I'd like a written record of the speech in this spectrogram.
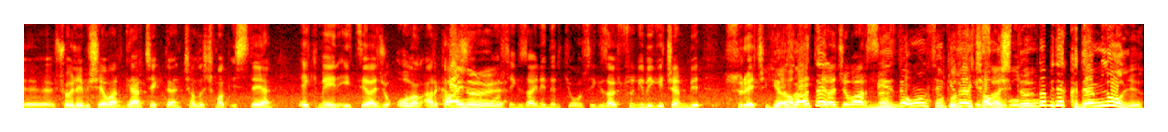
e, şöyle bir şey var. Gerçekten çalışmak isteyen, ekmeğin ihtiyacı olan arkadaşlar Aynen öyle. 18 ay nedir ki? 18 ay su gibi geçen bir süreç. Ya Ama zaten ihtiyacı varsa bizde 18 ay çalıştığında bir de kıdemli oluyor.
